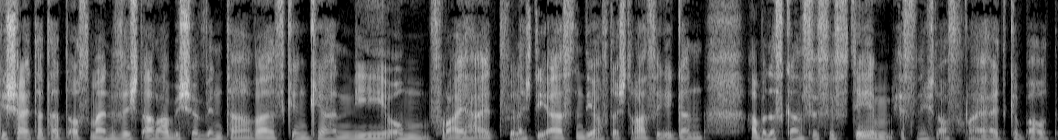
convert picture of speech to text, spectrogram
gescheitert hat aus meiner Sicht arabische Winter, weil es ging ja nie um Freiheit, vielleicht die ersten, die auf der Straße gegangen, aber das ganze System ist nicht auf Freiheit gebaut.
